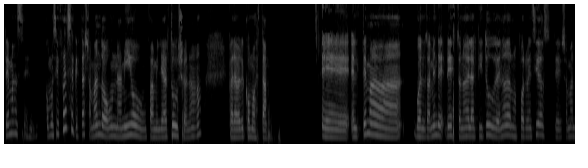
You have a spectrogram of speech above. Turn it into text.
temas como si fuese que estás llamando a un amigo o un familiar tuyo, ¿no? Para ver cómo está. Eh, el tema, bueno, también de, esto, ¿no? De la actitud, de no darnos por vencidos, de llamar,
